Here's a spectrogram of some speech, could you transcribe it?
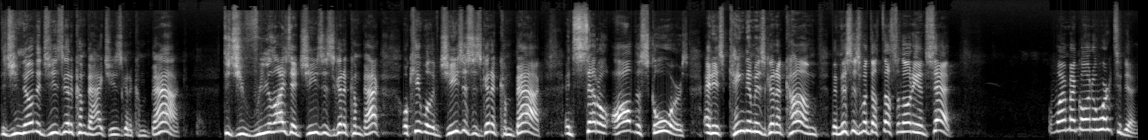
Did you know that Jesus is going to come back? Jesus is going to come back. Did you realize that Jesus is going to come back? Okay, well, if Jesus is going to come back and settle all the scores and his kingdom is going to come, then this is what the Thessalonians said. Why am I going to work today?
